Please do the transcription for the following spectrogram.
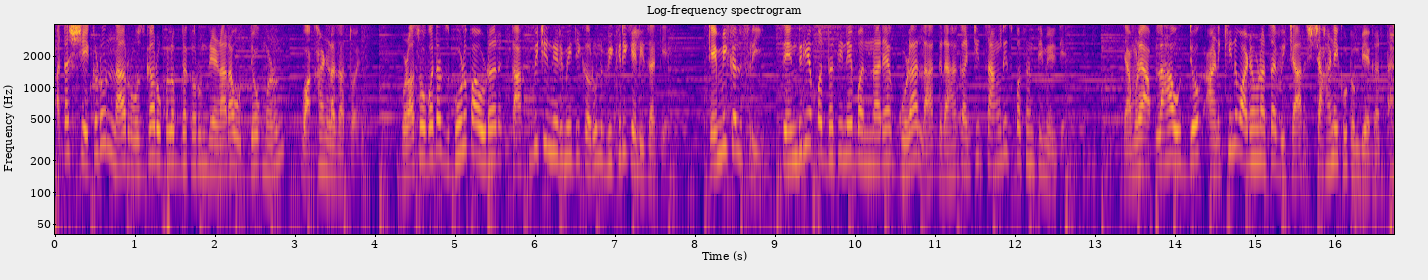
आता शेकडोंना रोजगार उपलब्ध करून देणारा उद्योग म्हणून वाखाणला जातोय. गुळासोबतच गुळ पावडर काकवीची निर्मिती करून विक्री केली जाते. केमिकल फ्री सेंद्रिय पद्धतीने बनणाऱ्या गुळाला ग्राहकांची चांगलीच पसंती मिळते. त्यामुळे आपला हा उद्योग आणखीन वाढवण्याचा विचार शहाणे कुटुंबीय करतात.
